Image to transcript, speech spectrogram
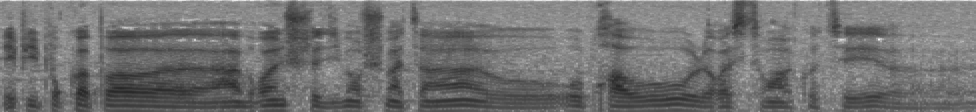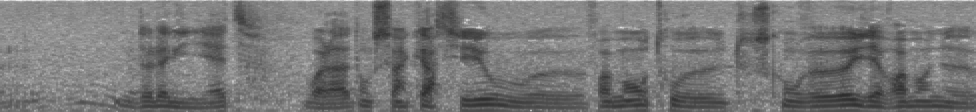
Et puis, pourquoi pas euh, un brunch le dimanche matin au, au Prao, le restaurant à côté de la Guignette. Voilà, donc c'est un quartier où vraiment on trouve tout ce qu'on veut. Il y a vraiment une,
